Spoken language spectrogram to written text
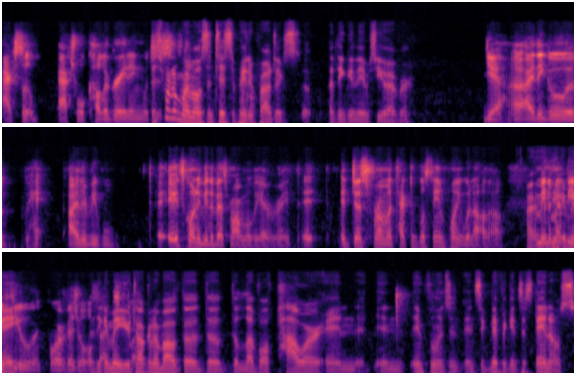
actual actual color grading, which That's is one of my most anticipated projects, uh, I think, in the MCU ever. Yeah, uh, I think it would either be. It's going to be the best Marvel movie ever made. It, it just from a technical standpoint, without doubt. I, I mean, there might be may. a few like poor visual. I think it may. You're but... talking about the the the level of power and and influence and, and significance of Thanos,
